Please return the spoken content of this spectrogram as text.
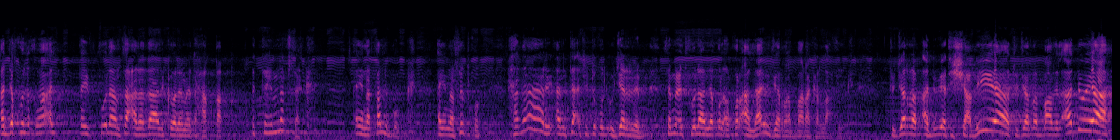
قد يقول القائل طيب فلان فعل ذلك ولم يتحقق. اتهم نفسك. أين قلبك؟ أين صدقك؟ حذاري أن تأتي تقول أجرب. سمعت فلان يقول القرآن لا يجرب بارك الله فيك. تجرب أدوية الشعبية تجرب بعض الأدوية.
